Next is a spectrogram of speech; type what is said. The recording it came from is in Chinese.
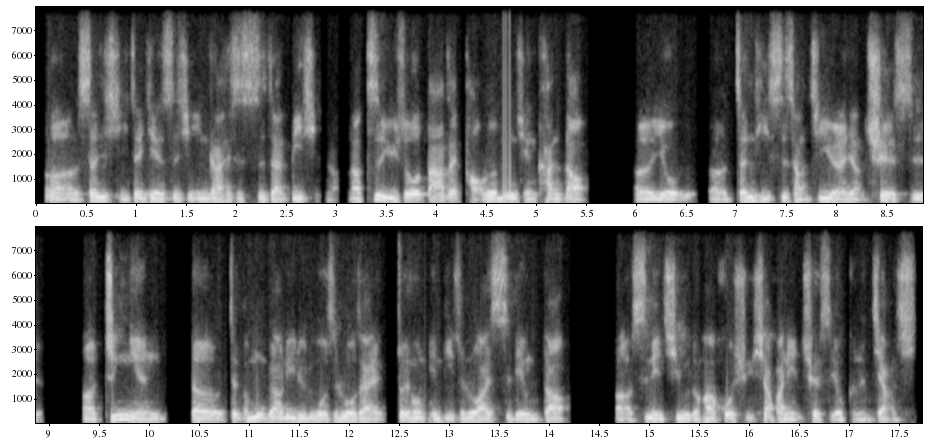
呃，升息这件事情应该还是势在必行的。那至于说大家在讨论，目前看到，呃，有呃整体市场机遇来讲，确实，呃，今年的这个目标利率如果是落在最后年底是落在四点五到。呃，四点七五的话，或许下半年确实有可能降息。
